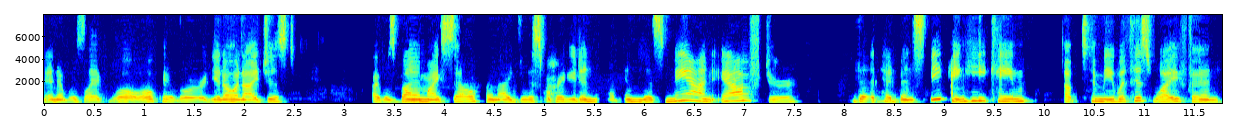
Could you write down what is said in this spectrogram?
And it was like whoa okay Lord you know and I just I was by myself and I just prayed and and this man after that had been speaking he came up to me with his wife and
